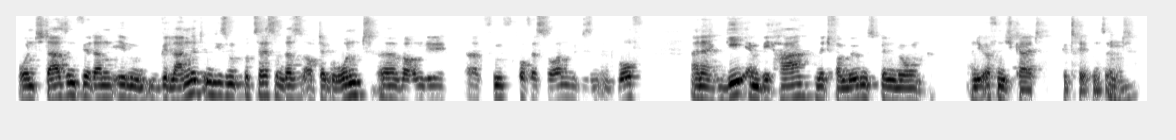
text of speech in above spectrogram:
Und da sind wir dann eben gelandet in diesem Prozess. Und das ist auch der Grund, äh, warum die äh, fünf Professoren mit diesem Entwurf einer GmbH mit Vermögensbindung an die Öffentlichkeit getreten sind. Mhm.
